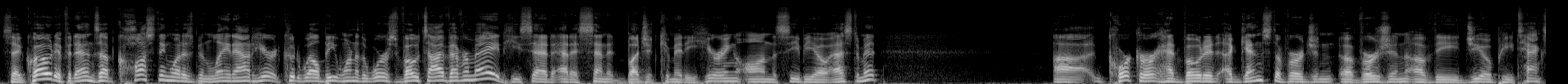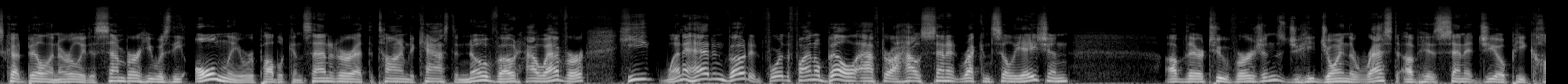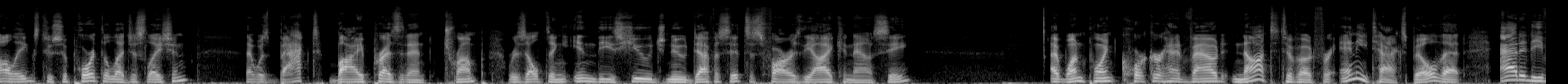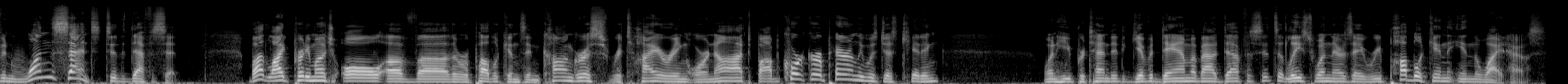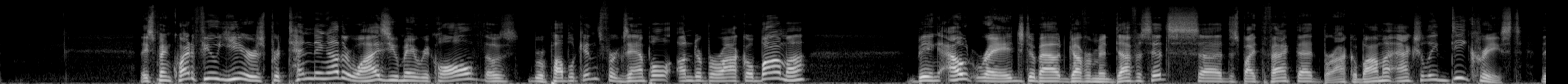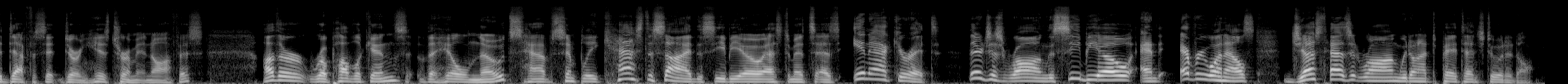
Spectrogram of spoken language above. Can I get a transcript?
said, quote, if it ends up costing what has been laid out here, it could well be one of the worst votes I've ever made, he said at a Senate Budget Committee hearing on the CBO estimate. Uh, Corker had voted against a, virgin, a version of the GOP tax cut bill in early December. He was the only Republican senator at the time to cast a no vote. However, he went ahead and voted for the final bill after a House Senate reconciliation of their two versions. He joined the rest of his Senate GOP colleagues to support the legislation. that was backed by President Trump, resulting in these huge new deficits as far as the eye can now see. At one point, Corker had vowed not to vote for any tax bill that added even one cent to the deficit. But like pretty much all of uh, the Republicans in Congress, retiring or not, Bob Corker apparently was just kidding when he pretended to give a damn about deficits, at least when there's a Republican in the White House. They spent quite a few years pretending otherwise, you may recall, those Republicans, for example, under Barack Obama, being outraged about government deficits, uh, despite the fact that Barack Obama actually decreased the deficit during his term in office. Other Republicans, the Hill notes, have simply cast aside the CBO estimates as inaccurate. They're just wrong. The CBO and everyone else just has it wrong. We don't have to pay attention to it at all.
